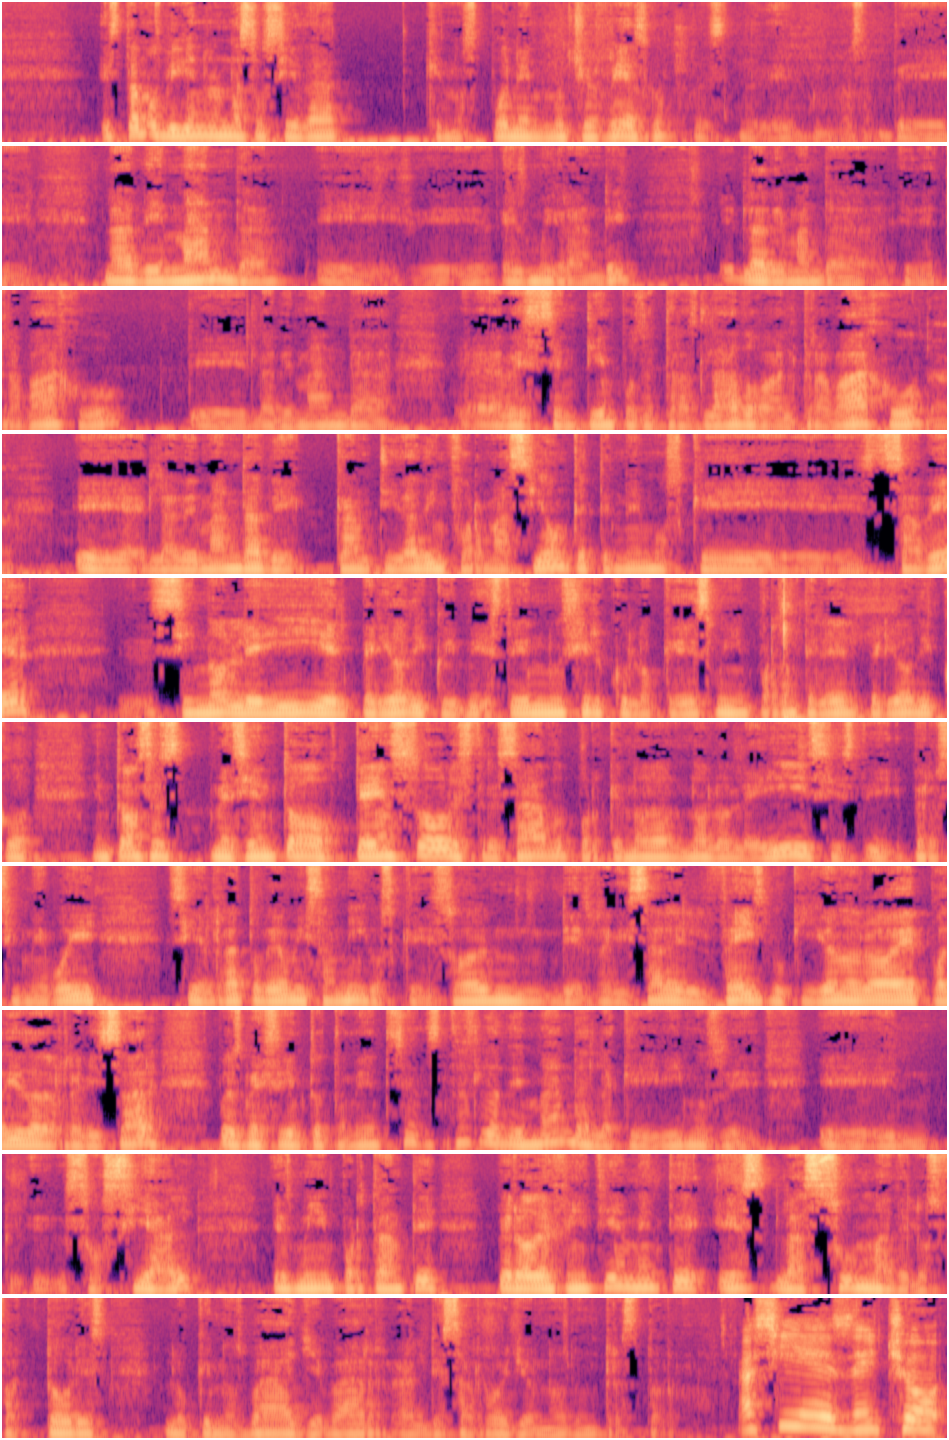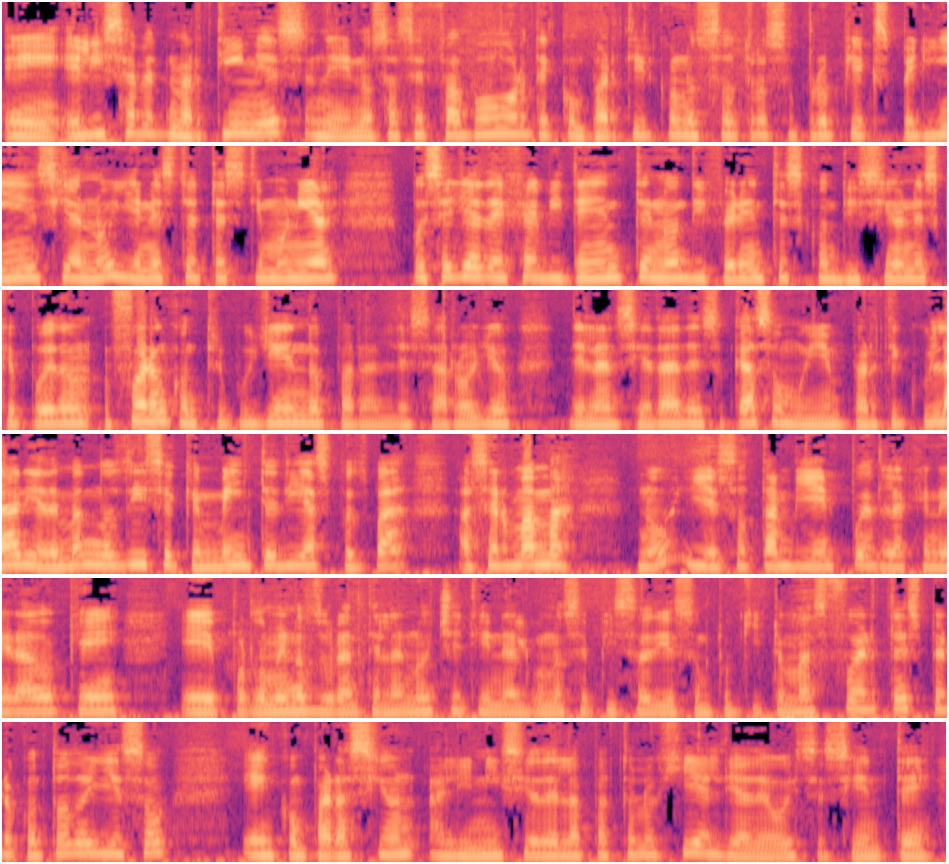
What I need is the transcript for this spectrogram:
Estamos viviendo en una sociedad que nos pone en mucho riesgo, pues, la demanda es muy grande, la demanda de trabajo, eh, la demanda a veces en tiempos de traslado al trabajo, eh, la demanda de cantidad de información que tenemos que eh, saber si no leí el periódico y estoy en un círculo que es muy importante leer el periódico, entonces me siento tenso, estresado porque no, no lo leí, pero si me voy, si el rato veo a mis amigos que son de revisar el Facebook y yo no lo he podido revisar, pues me siento también, esta es la demanda en la que vivimos de, eh, social, es muy importante, pero definitivamente es la suma de los factores lo que nos va a llevar al desarrollo ¿no? de un trastorno. Así es, de hecho, eh, Elizabeth Martínez eh, nos hace favor de compartir con nosotros su propia experiencia, ¿no? Y en este testimonial, pues ella deja evidente, ¿no? Diferentes condiciones que fueron contribuyendo para el desarrollo de la ansiedad en su caso muy en particular y además nos dice que en 20 días pues va a ser mamá, ¿no? Y eso también pues le ha generado que eh, por lo menos durante la noche tiene algunos episodios un poquito más fuertes, pero con todo y eso, en comparación al inicio de la patología, el día de hoy se siente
